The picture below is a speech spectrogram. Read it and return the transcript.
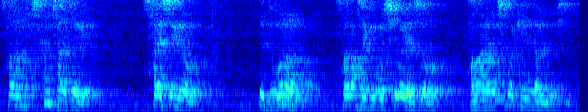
사람을 참 잘 사귀어요. 사회성이라고. 근데 누구는 사람 사귀는 거 싫어해서 방 안에는 처박히는 날도 있습니다.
